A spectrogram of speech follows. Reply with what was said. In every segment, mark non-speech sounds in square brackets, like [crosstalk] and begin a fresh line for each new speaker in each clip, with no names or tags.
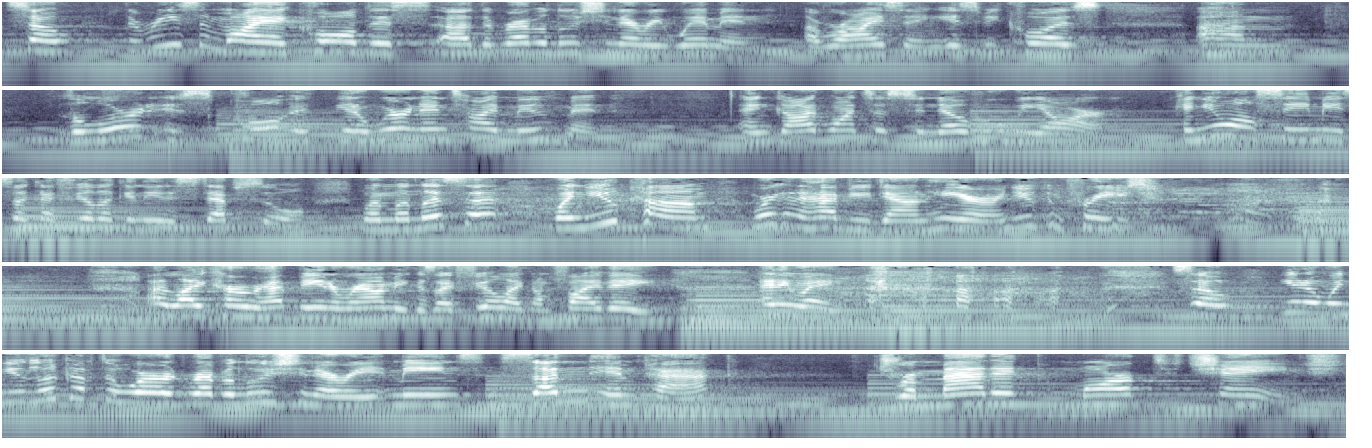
So, the reason why I call this uh, the Revolutionary Women Arising is because um, the Lord is called, you know, we're an end time movement, and God wants us to know who we are. Can you all see me? It's like I feel like I need a step stool. When Melissa, when you come, we're going to have you down here and you can preach. [laughs] I like her being around me because I feel like I'm 5'8. Anyway, [laughs] so, you know, when you look up the word revolutionary, it means sudden impact, dramatic, marked change.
